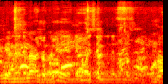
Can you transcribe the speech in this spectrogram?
ఇవి ఎనిమిది నెలలు అంటారు కానీ దీని వయసు ఎనిమిది నెలలు ఉండదు?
